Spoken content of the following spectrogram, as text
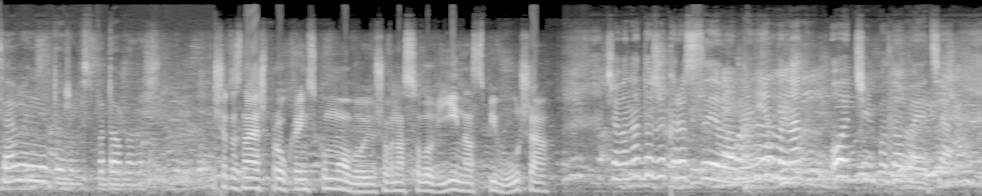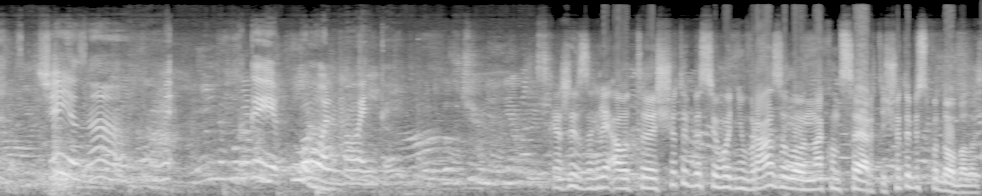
це мені дуже сподобалось. Що ти знаєш про українську мову? Що вона солов'їна, співуча? Що вона дуже красива, мені вона дуже подобається. Ще я знаю такий король маленький. Скажи взагалі, а от е, що тебе сьогодні вразило на концерті? Що тобі сподобалось?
